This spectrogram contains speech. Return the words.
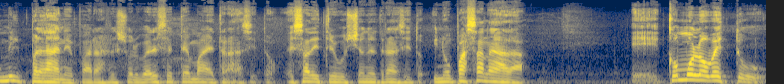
mil planes para resolver ese tema de tránsito, esa distribución de tránsito, y no pasa nada. Eh, ¿Cómo lo ves tú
